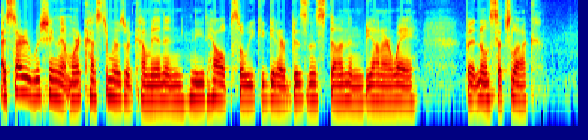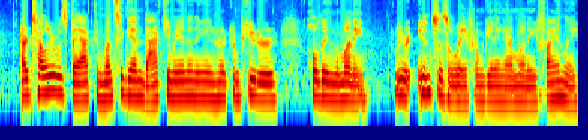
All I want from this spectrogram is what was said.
I started wishing that more customers would come in and need help so we could get our business done and be on our way, but no such luck. Our teller was back and once again documenting in her computer, holding the money. We were inches away from getting our money finally.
